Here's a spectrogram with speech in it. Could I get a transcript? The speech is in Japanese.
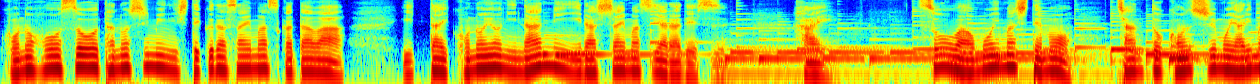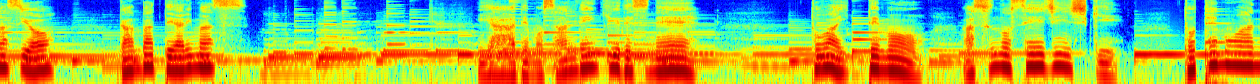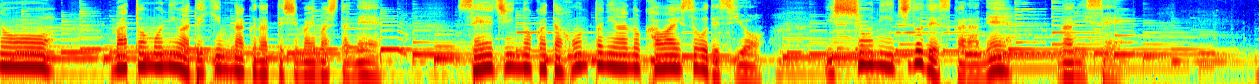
この放送を楽しみにしてくださいます方は一体この世に何人いらっしゃいますやらです。はい。そうは思いましてもちゃんと今週もやりますよ頑張ってやりますいやーでも3連休ですね。とは言っても明日の成人式とてもあのー、まともにはできなくなってしまいましたね。成人の方本当にあのかわいそうですよ。一生に一度ですからね。何せ。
